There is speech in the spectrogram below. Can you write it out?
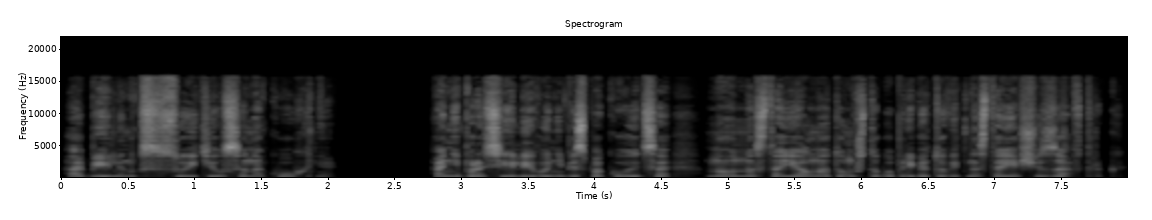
а Биллингс суетился на кухне. Они просили его не беспокоиться, но он настоял на том, чтобы приготовить настоящий завтрак.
